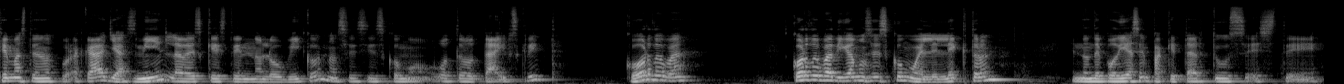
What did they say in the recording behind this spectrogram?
¿Qué más tenemos por acá? Jasmine, la vez que este no lo ubico, no sé si es como otro TypeScript. Córdoba, Córdoba, digamos, es como el Electron, en donde podías empaquetar tus, este,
